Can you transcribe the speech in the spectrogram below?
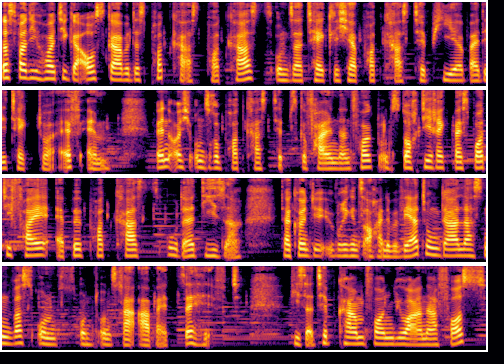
Das war die heutige Ausgabe des Podcast Podcasts, unser täglicher Podcast-Tipp hier bei Detektor FM. Wenn euch unsere Podcast-Tipps gefallen, dann folgt uns doch direkt bei Spotify, Apple Podcasts oder Deezer. Da könnt ihr übrigens auch eine Bewertung dalassen, was uns und unserer Arbeit sehr hilft. Dieser Tipp kam von Joanna Voss,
